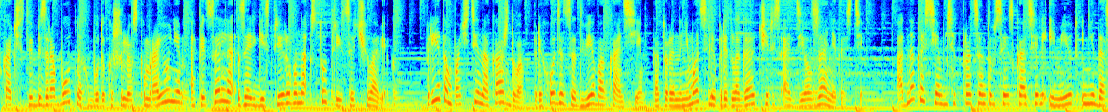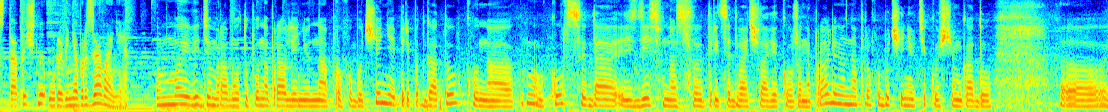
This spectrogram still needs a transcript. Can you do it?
В качестве безработных в Будокошелевском районе официально зарегистрировано 130 человек. При этом почти на каждого приходятся две вакансии, которые наниматели предлагают через отдел занятости. Однако 70% соискателей имеют недостаточный уровень образования. Мы ведем работу по направлению на профобучение, переподготовку, на ну, курсы. Да. И здесь у нас 32 человека уже направлены на профобучение в текущем году. Э,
